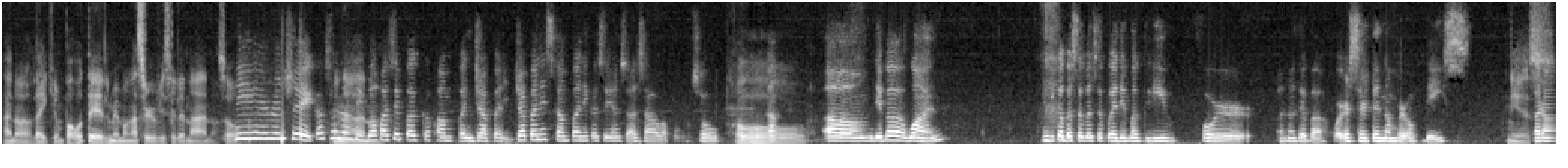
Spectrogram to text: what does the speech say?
ano like yung pa hotel, may mga service sila na ano. So Meron siya eh. Kaso lang, di ba? Kasi pagka company, Japan, Japanese company kasi yun sa asawa ko. So, oh, um, di ba, one, hindi ka basta-basta pwede mag-leave for, ano, di ba, for a certain number of days. yes. Parang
